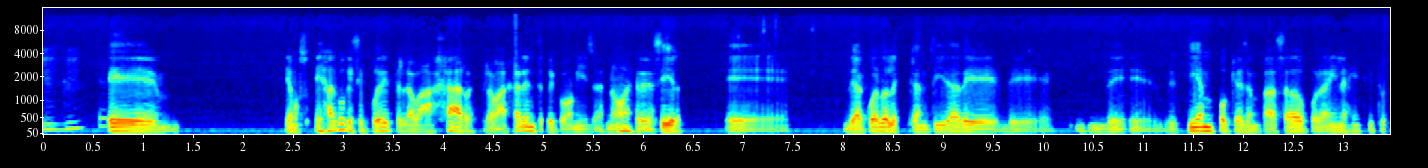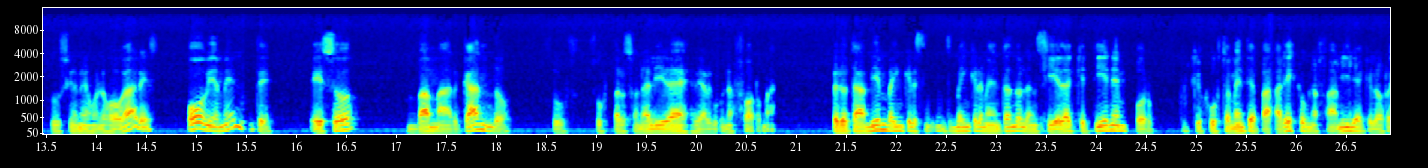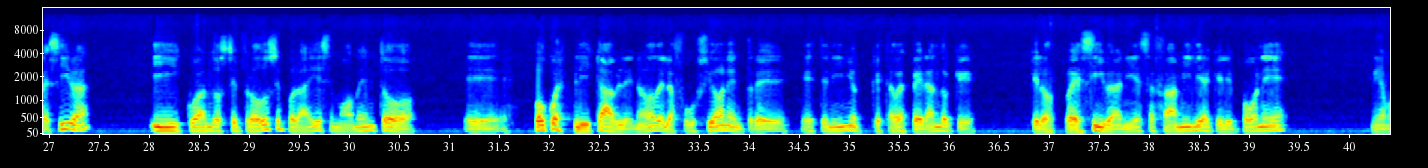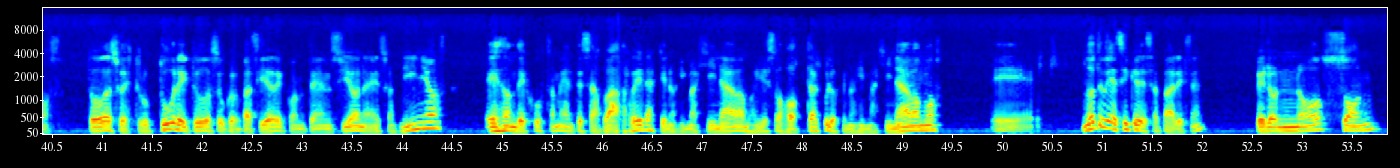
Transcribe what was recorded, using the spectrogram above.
eh, digamos, es algo que se puede trabajar, trabajar entre comillas, ¿no? Es decir, eh, de acuerdo a la cantidad de, de, tiempo que hayan pasado por ahí en las instituciones o en los hogares, obviamente eso va marcando sus, sus personalidades de alguna forma. Pero también va, va incrementando la ansiedad que tienen por que justamente aparezca una familia que los reciba y cuando se produce por ahí ese momento eh, poco explicable, ¿no? De la fusión entre este niño que estaba esperando que, que los reciban y esa familia que le pone, digamos, toda su estructura y toda su capacidad de contención a esos niños, es donde justamente esas barreras que nos imaginábamos y esos obstáculos que nos imaginábamos, eh, no te voy a decir que desaparecen, pero no son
